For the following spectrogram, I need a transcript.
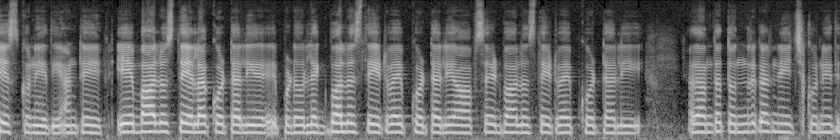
చేసుకునేది. అంటే ఏ బాల్ వస్తే ఎలా కొట్టాలి ఇప్పుడు లెగ్ బాల్ వస్తే ఎటువైపు కొట్టాలి ఆఫ్ సైడ్ బాల్ వస్తే ఎటువైపు కొట్టాలి అదంతా తొందరగా నేర్చుకునేది.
